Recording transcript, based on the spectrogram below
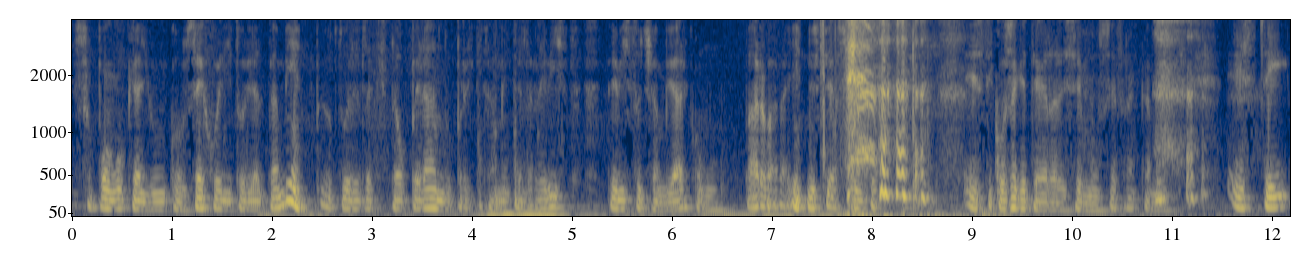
Supongo que hay un consejo editorial también, pero tú eres la que está operando prácticamente la revista. Te he visto chambear como bárbara en este asunto. este, cosa que te agradecemos, eh, francamente. Este,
